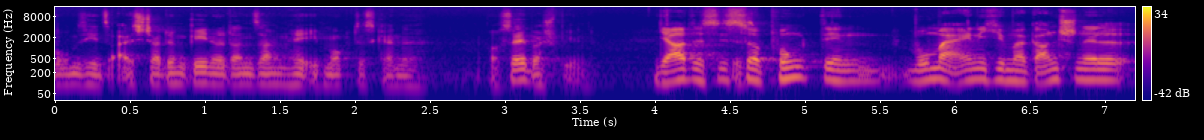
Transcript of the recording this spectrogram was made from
warum sie ins Eisstadion gehen und dann sagen, hey, ich mag das gerne auch selber spielen. Ja, das ist das so ein Punkt, den, wo man eigentlich immer ganz schnell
